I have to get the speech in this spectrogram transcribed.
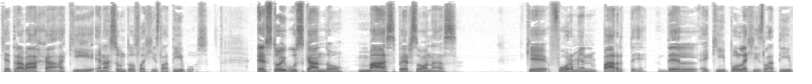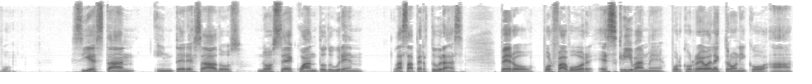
que trabaja aquí en asuntos legislativos. Estoy buscando más personas que formen parte del equipo legislativo. Si están interesados, no sé cuánto duren las aperturas, pero por favor escríbanme por correo electrónico a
